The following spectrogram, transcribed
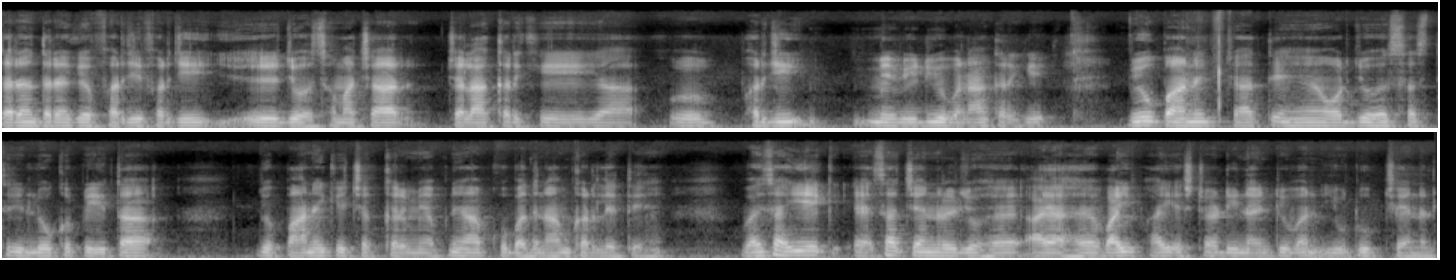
तरह तरह के फर्जी फर्जी जो समाचार चला करके या फर्जी में वीडियो बना करके व्यू पाने चाहते हैं और जो है सस्ती लोकप्रियता जो पाने के चक्कर में अपने आप को बदनाम कर लेते हैं। वैसा ही एक ऐसा चैनल जो है, आया है wifi study ninety one YouTube channel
